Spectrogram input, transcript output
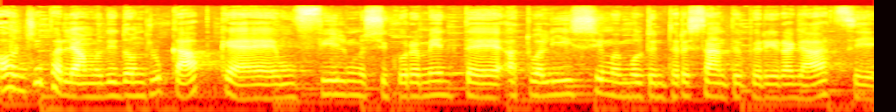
Oggi parliamo di Don't Look Up che è un film sicuramente attualissimo e molto interessante per i ragazzi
